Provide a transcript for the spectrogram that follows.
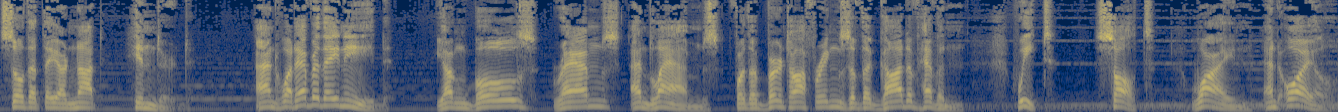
so that they are not hindered. And whatever they need, young bulls, rams, and lambs for the burnt offerings of the God of heaven, wheat, salt, wine, and oil,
